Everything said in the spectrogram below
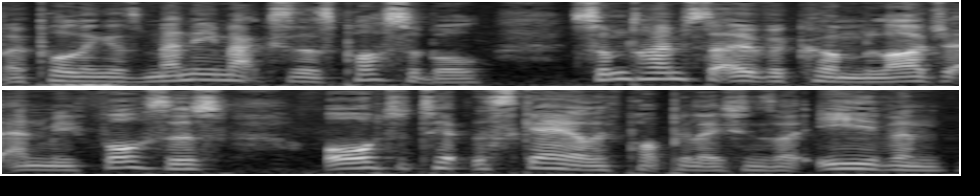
by pulling as many maxes as possible, sometimes to overcome larger enemy forces, or to tip the scale if populations are even.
